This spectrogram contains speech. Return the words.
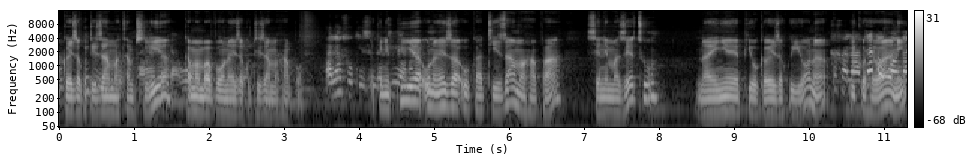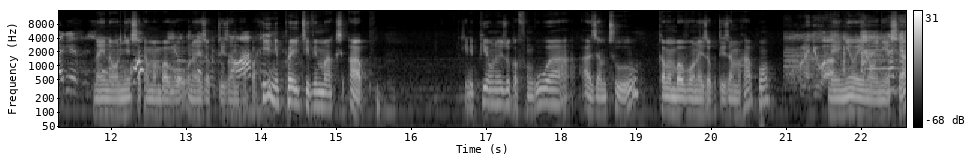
ukaweza kutizama tamthilia kama ambavyo unaweza kutizama hapo, lakini pia unaweza ukatizama hapa sinema zetu na yenyewe pia ukaweza kuiona iko hewani na inaonyesha kama ambavyo unaweza kutizama hapa. Hii ni Play TV Max app, lakini pia unaweza ukafungua Azam 2 kama ambavyo unaweza kutizama hapo. Na yenyewe inaonyesha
